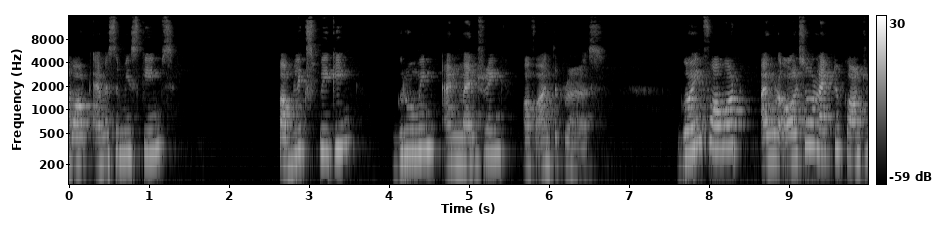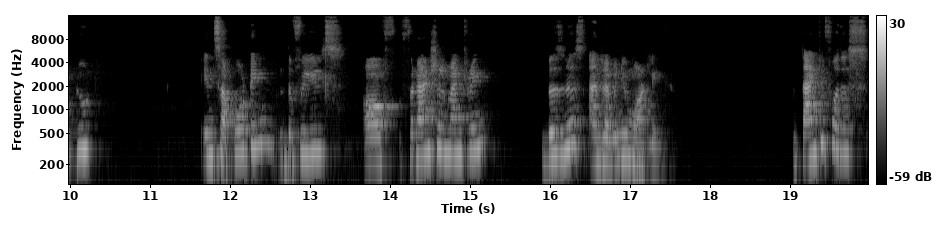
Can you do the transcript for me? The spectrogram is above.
about MSME schemes, public speaking, grooming and mentoring of entrepreneurs. Going forward, I would also like to contribute in supporting the fields of financial mentoring, business and revenue modeling. Thank you for this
